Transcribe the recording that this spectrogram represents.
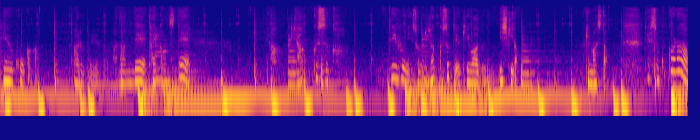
っていう効果があるというのを学んで体感してあリラックスかっていうふうにそのリラックスっていうキーワードに意識がきました。でそこから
